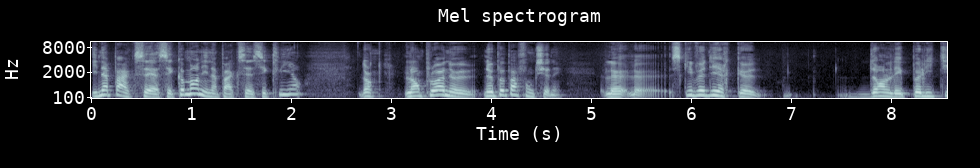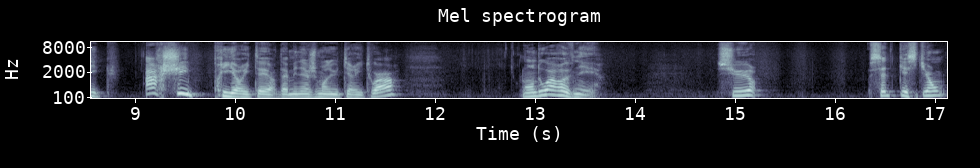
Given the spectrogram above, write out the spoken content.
Il n'a pas accès à ses commandes, il n'a pas accès à ses clients. Donc l'emploi ne, ne, peut pas fonctionner. Ce qui veut dire que dans les politiques archi prioritaires d'aménagement du territoire, on doit revenir sur cette question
